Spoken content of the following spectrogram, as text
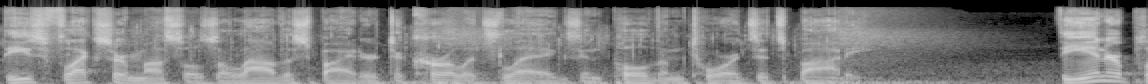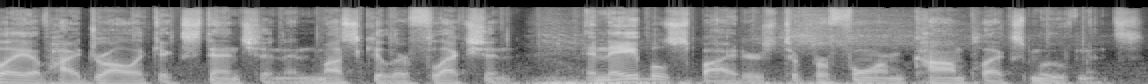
these flexor muscles allow the spider to curl its legs and pull them towards its body. The interplay of hydraulic extension and muscular flexion enables spiders to perform complex movements.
